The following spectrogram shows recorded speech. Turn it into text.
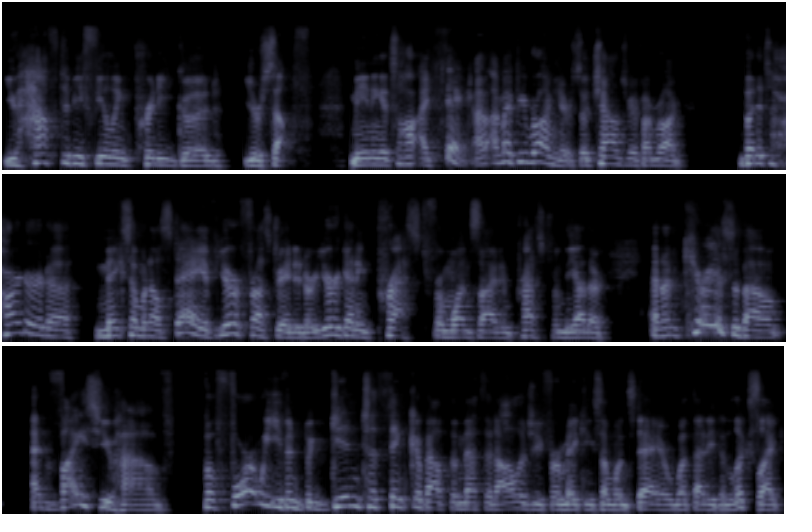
you have to be feeling pretty good yourself. Meaning it's hard i think I, I, might be wrong here so challenge me if i'm wrong but it's harder to make someone else's day if you're frustrated or you're getting pressed from one side and pressed from the other. And i'm curious about advice you have before we even begin to think about the methodology for making someone's day or what that even looks like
